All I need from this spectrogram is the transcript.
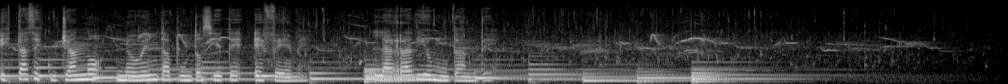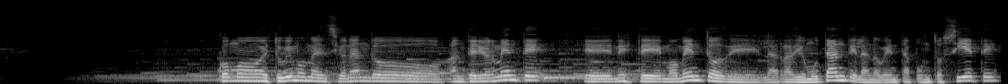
Estás escuchando 90.7 FM, la radio mutante. Como estuvimos mencionando anteriormente, en este momento de la radio mutante, la 90.7,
